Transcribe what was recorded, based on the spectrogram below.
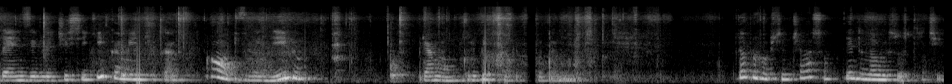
день зівлячись які камінчика. А от в неділю прямо зробіть собі подарунок. Доброго всім часу і до нових зустрічей!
